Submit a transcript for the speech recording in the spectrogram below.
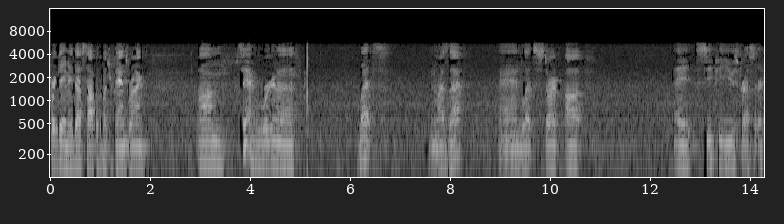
for a gaming desktop with a bunch of fans running. Um, so yeah, we're gonna let's minimize that and let's start up a CPU stressor.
